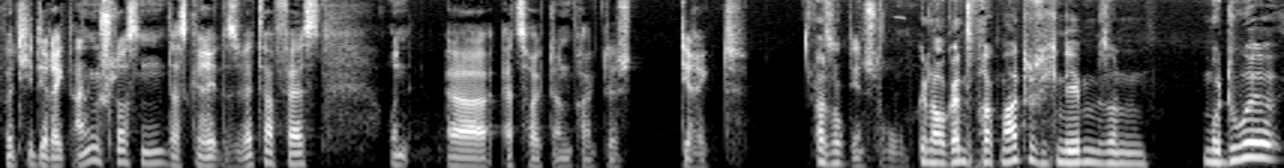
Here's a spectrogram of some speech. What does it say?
wird hier direkt angeschlossen, das Gerät ist wetterfest und äh, erzeugt dann praktisch direkt also, den Strom. Genau, ganz pragmatisch. Ich nehme so ein Modul,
